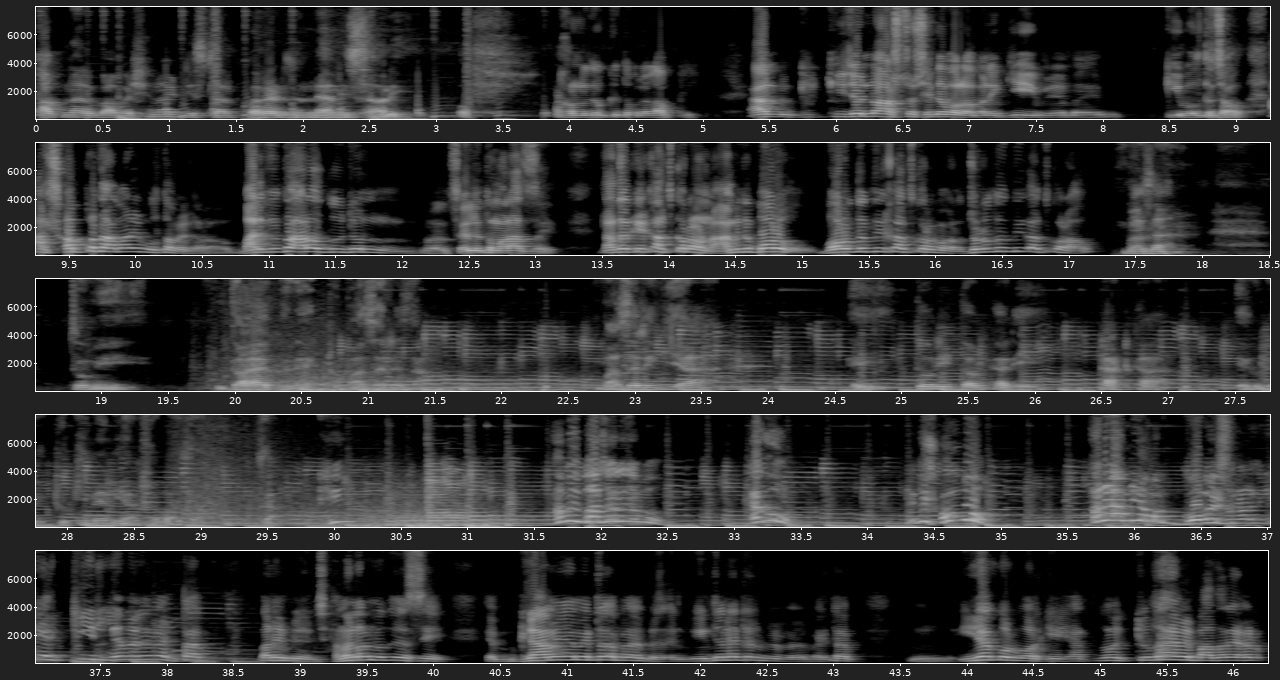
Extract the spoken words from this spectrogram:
আপনার গবেষণায় ডিস্টার্ব করার জন্য আমি সরি এখন দুঃখিত বলে লাভ কি? আর কি- কি জন্য আসছো সেটা বলো মানে কি মানে, কি বলতে চাও? আর সব কথা আমারই বলতে হবে কেন? বাড়িতে তো আরও দুইজন ছেলে তোমার আছে। তাদেরকে কাজ করাও না। আমি তো বড়। বড়দের দিয়ে কাজ করাবো কেন? ছোটদের দিয়ে কাজ করাও। বাজান তুমি দয়া করে একটু বাজারে যাও। বাজারে গিয়া এই তরি তরকারি টাটকা এগুলো একটু কিনে নিয়ে আসো বাজার। কি? আমি বাজারে যাব? এখন এটা সম্ভব? আরে আমি আমার গবেষণা নিয়ে কি লেভেলের একটা মানে ঝামেলার মধ্যে আছি। গ্রামে আমি একটা ইন্টারনেটের একটা ইয়া করব আর কি। আর তোমার কোথায় আমি বাজারে এখন?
